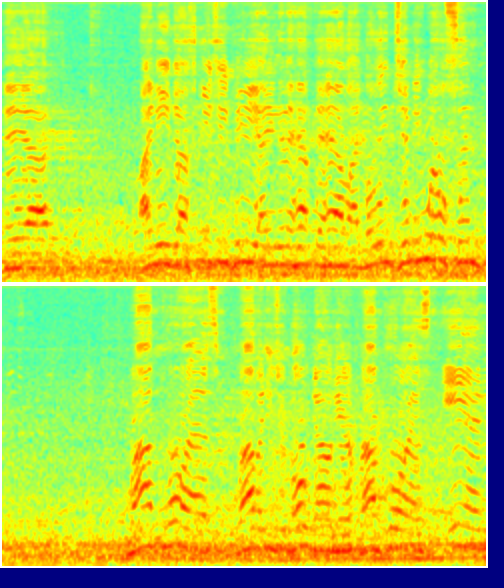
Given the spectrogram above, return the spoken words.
Hey, uh, I need uh, Ski GP. I'm going to have to have, I believe, Jimmy Wilson, Rob Flores. Rob, I need your boat down here. Rob Flores and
